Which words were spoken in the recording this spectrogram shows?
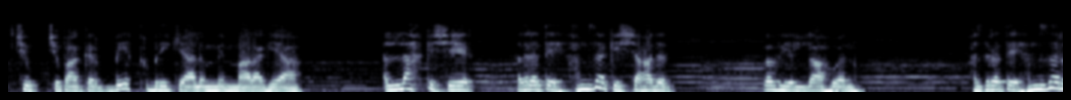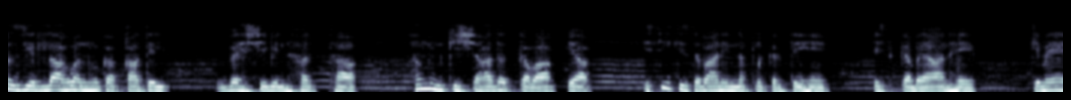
چھپ چھپا کر بے قبری کے عالم میں مارا گیا۔ اللہ کے شیر حضرت حمزہ کی شہادت رضی اللہ عنہ حضرت حمزہ رضی اللہ عنہ کا قاتل وحشی بن حرب تھا۔ ہم ان کی شہادت کا واقعہ اسی کی زبانی نقل کرتے ہیں۔ اس کا بیان ہے کہ میں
